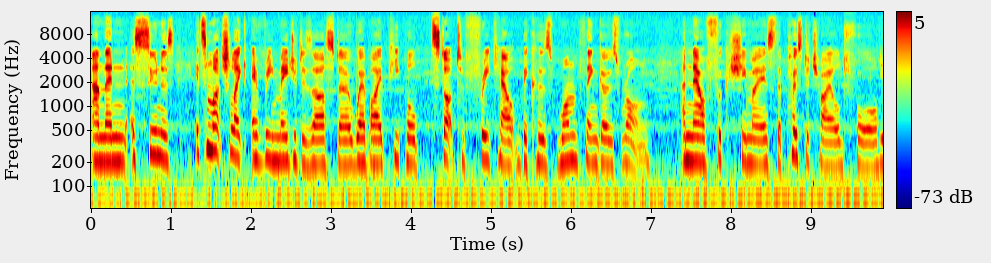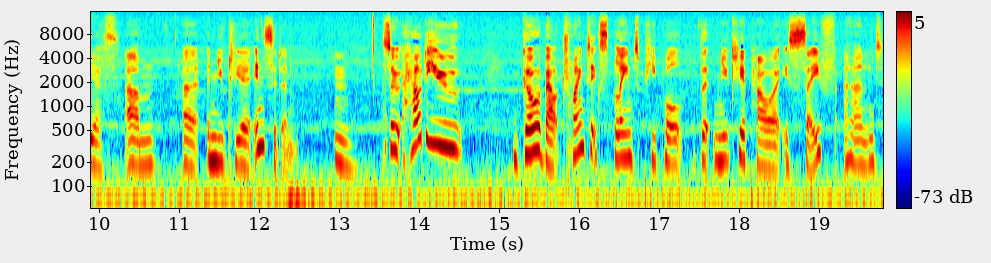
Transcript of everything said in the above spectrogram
And then, as soon as it's much like every major disaster whereby people start to freak out because one thing goes wrong. And now Fukushima is the poster child for Yes. um, a, a nuclear incident. Mm. So, how do you go about trying to explain to people that nuclear power is safe and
